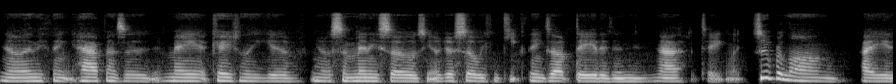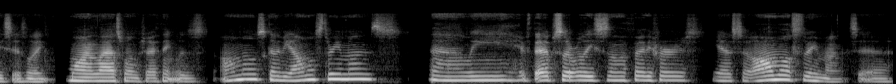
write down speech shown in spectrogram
you know anything happens uh, it may occasionally give you know some mini shows you know just so we can keep things updated and not have to take like super long hiatuses like one last one which i think was almost going to be almost three months uh, we if the episode releases on the 31st yeah so almost three months Yeah.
